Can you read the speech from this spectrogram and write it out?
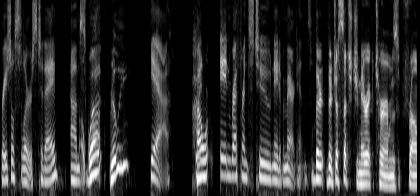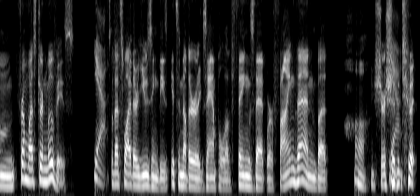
racial slurs today. Um, Uh, squaw- what? Really? Yeah, How? in reference to Native Americans. They're they're just such generic terms from from Western movies. Yeah. So that's why they're using these. It's another example of things that were fine then, but Huh. sure shouldn't do it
